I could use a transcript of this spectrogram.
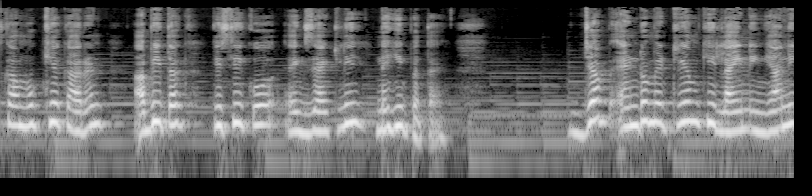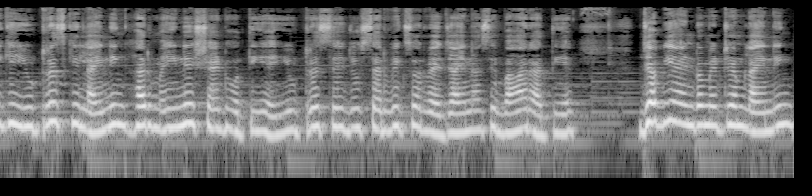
का मुख्य कारण अभी तक किसी को एग्जैक्टली exactly नहीं पता है। जब एंडोमेट्रियम की लाइनिंग यानी कि यूट्रस की लाइनिंग हर महीने शेड होती है यूट्रस से जो सर्विक्स और वेजाइना से बाहर आती है, जब यह एंडोमेट्रियम लाइनिंग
